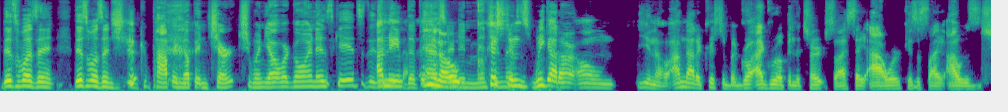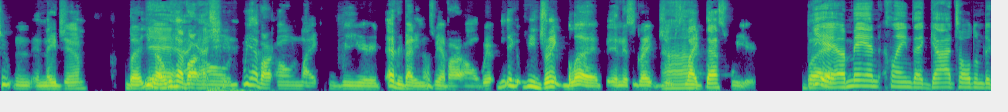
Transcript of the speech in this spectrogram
this wasn't this wasn't popping up in church when y'all were going as kids. The- i mean the you know didn't mention christians we got our own you know i'm not a christian but grow, i grew up in the church so i say our because it's like i was shooting in their gym But you know, we have I our got you. own. We have our own like weird. Everybody knows we have our own weird. We drink blood in this grape juice. Uh-huh. Like that's weird. But yeah, a man claimed that God told him to,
